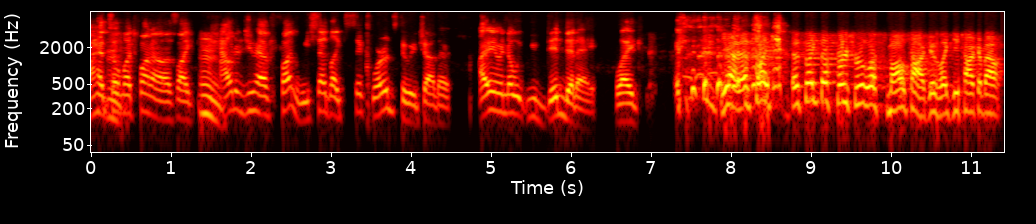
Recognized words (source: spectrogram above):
I had so mm. much fun. I was like, mm. How did you have fun? We said like six words to each other. I didn't even know what you did today. Like, yeah, that's like that's like the first rule of small talk is like you talk about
